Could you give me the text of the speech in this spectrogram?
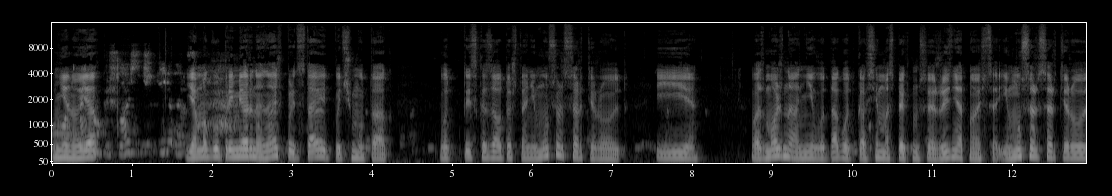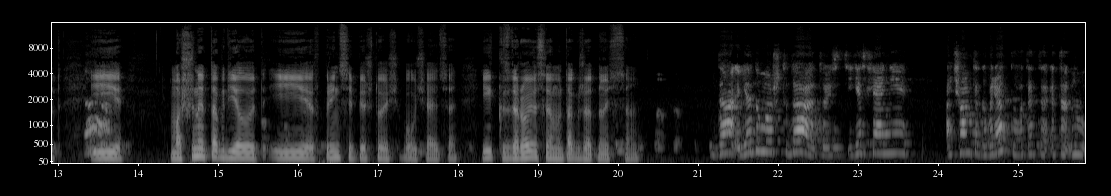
Не, ну я... Я могу примерно, знаешь, представить, почему так. Вот ты сказал то, что они мусор сортируют, и, возможно, они вот так вот ко всем аспектам своей жизни относятся. И мусор сортируют, да. и машины так делают, и, в принципе, что еще получается? И к здоровью своему также относятся. Да, я думаю, что да. То есть, если они о чем-то говорят, то вот это, это ну,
